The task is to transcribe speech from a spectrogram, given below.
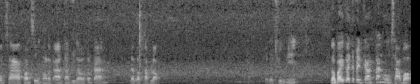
องศาความสูงของหลักอามตามที่เราต้องการ แล้วก็พับล็อกจะได้ฟิลนี้ ต่อไปก็จะเป็นการตั้งองศาเบาะ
